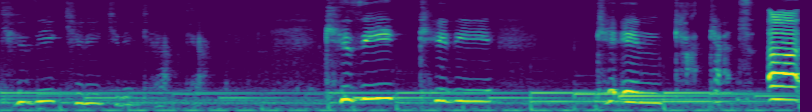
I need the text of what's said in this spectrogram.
Kizzy, kitty, kitty, cat, cats. Kizzy, Kitty, Kitten, Cat, Cat. Uh,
